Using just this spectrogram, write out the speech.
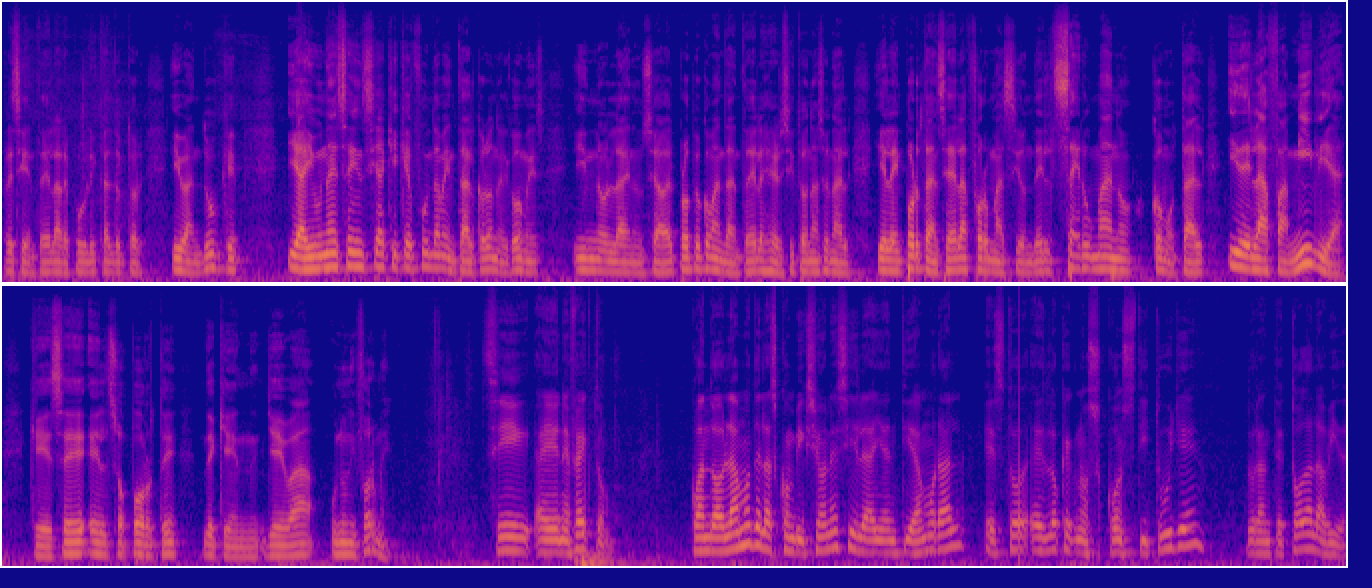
presidente de la República, el doctor Iván Duque. Y hay una esencia aquí que es fundamental, coronel Gómez, y nos la denunciaba el propio comandante del Ejército Nacional, y es la importancia de la formación del ser humano como tal y de la familia, que es el soporte de quien lleva un uniforme. Sí, en efecto, cuando hablamos de las convicciones y la identidad moral, esto es lo que nos constituye durante toda la vida.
